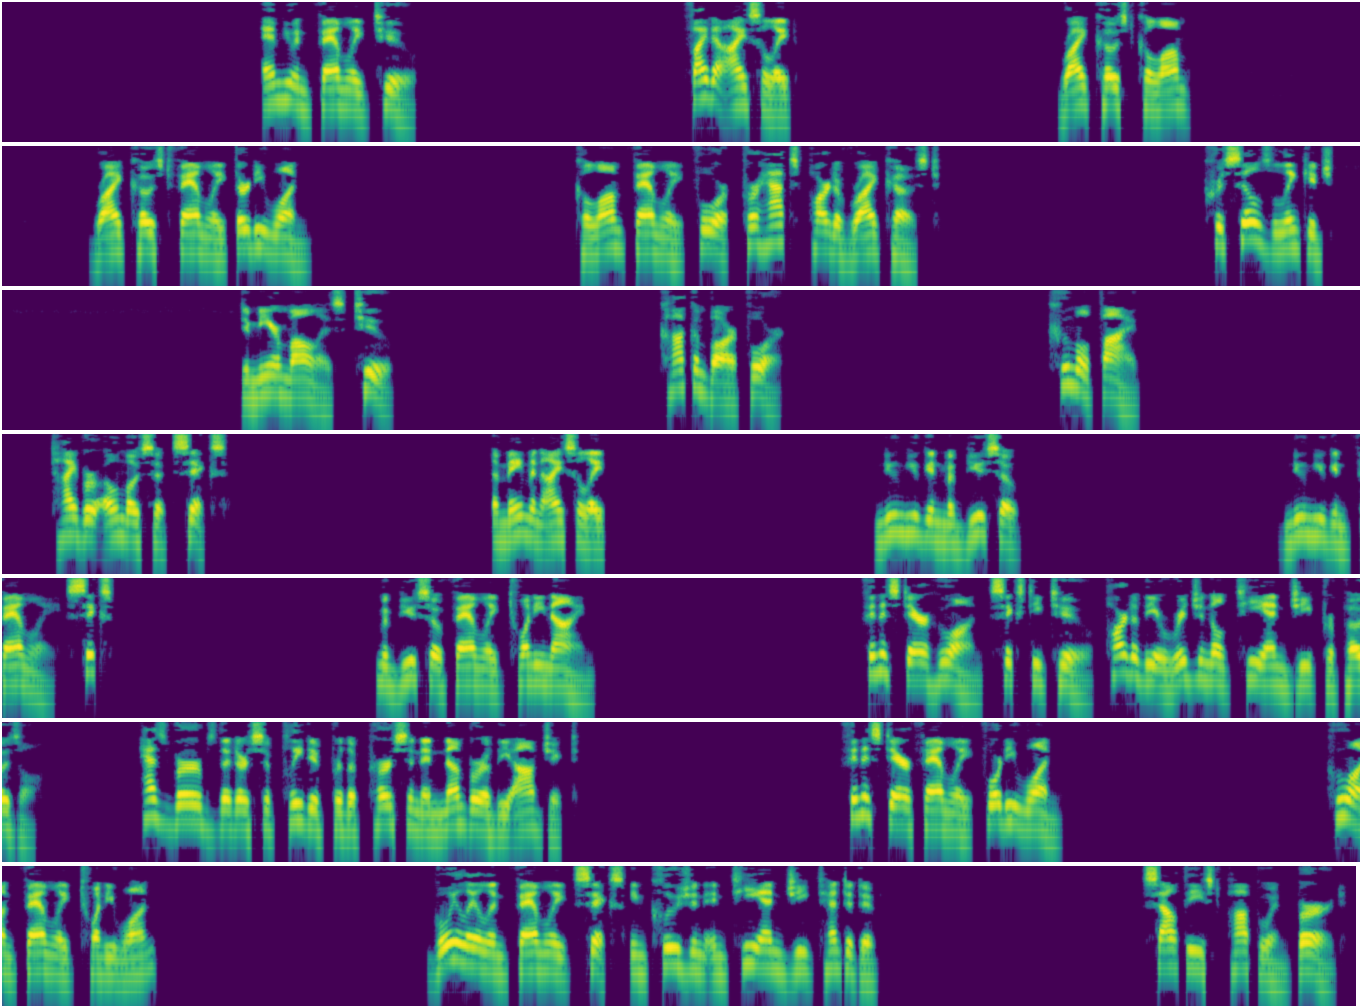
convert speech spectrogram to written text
Emuan family 2 Fida isolate. Rai Coast Kalam Rai Coast family 31 Kalam family 4, perhaps part of Rai Coast. Croisilles linkage. Demir Malas 2 Kakambar 4 Kumal 5 Tiber Omosa 6 Amaman isolate. Numugan Mabuso Numugan family 6 Mabuso family 29 Finisterre Huon 62, part of the original TNG proposal. Has verbs that are suppletive for the person and number of the object. Finisterre family 41 Huon family 21 Goilalan family 6 inclusion in TNG tentative Southeast Papuan bird.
